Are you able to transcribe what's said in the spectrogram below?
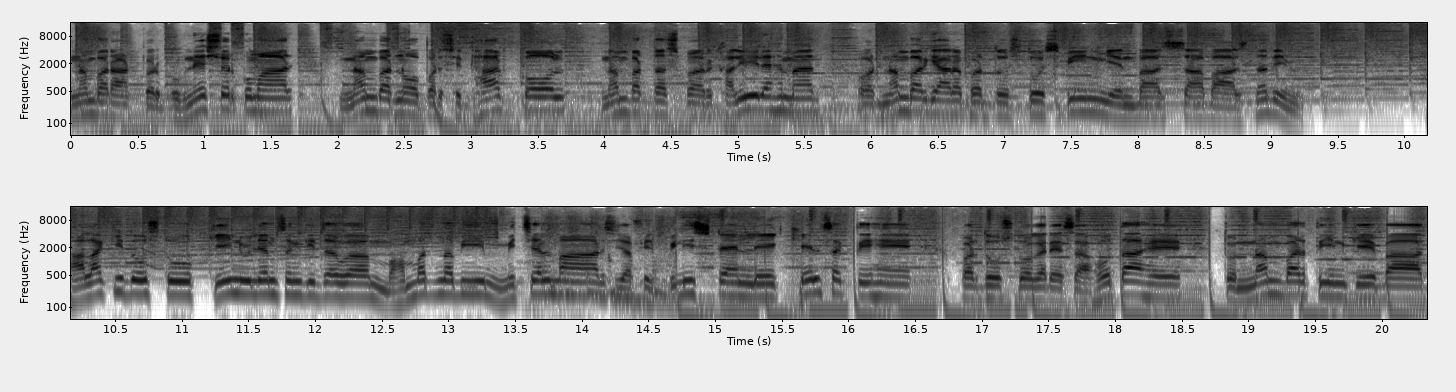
नंबर आठ पर भुवनेश्वर कुमार, नंबर नौ पर सिद्धार्थ कौल, नंबर दस पर खलील अहमद और नंबर ग्यारह पर दोस्तों स्पिन गेंदबाज शाहबाज नदीम। हालाँकि दोस्तों, केन विलियमसन की जगह मोहम्मद नबी, मिचेल मार्स या फिर बिली स्टैनले खेल सकते हैं, पर दोस्तों अगर ऐसा होता है तो नंबर तीन के बाद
